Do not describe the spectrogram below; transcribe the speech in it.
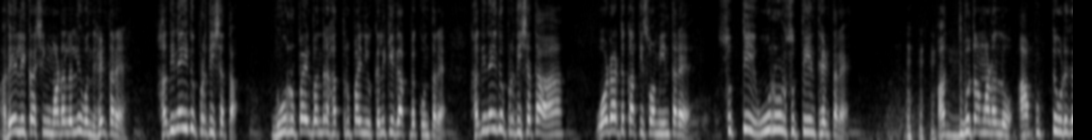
ಅದೇ ಲೀಕಾಶಿಂಗ್ ಮಾಡಲಲ್ಲಿ ಒಂದು ಹೇಳ್ತಾರೆ ಹದಿನೈದು ಪ್ರತಿಶತ. ನೂರು ರೂಪಾಯಿ ಬಂದರೆ ಹತ್ತು ರೂಪಾಯಿ ನೀವು ಕಲಿಕೆಗೆ ಹಾಕಬೇಕು ಅಂತಾರೆ. ಹದಿನೈದು ಪ್ರತಿಶತ ಓಡಾಟಕ್ಕೆ ಹಾಕಿ ಸ್ವಾಮಿ ಅಂತಾರೆ. ಸುತ್ತಿ ಊರೂರು ಸುತ್ತಿ ಅಂತ ಹೇಳ್ತಾರೆ. ಅದ್ಭುತ ಮಾಡಲು ಆ ಪುಟ್ಟ ಹುಡುಗ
